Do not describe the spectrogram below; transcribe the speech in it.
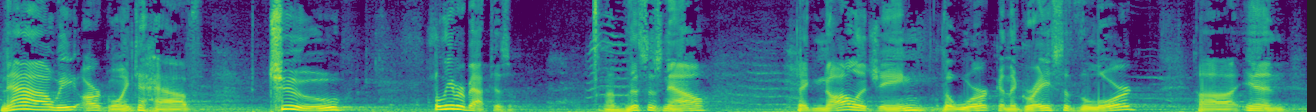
now we are going to have two believer baptism. Um, this is now acknowledging the work and the grace of the Lord uh, in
